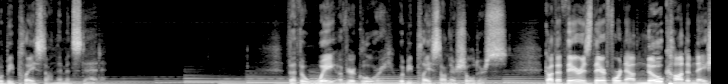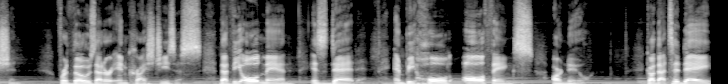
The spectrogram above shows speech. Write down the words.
would be placed on them instead. That the weight of your glory would be placed on their shoulders. God, that there is therefore now no condemnation for those that are in Christ Jesus. That the old man is dead, and behold, all things are new. God, that today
